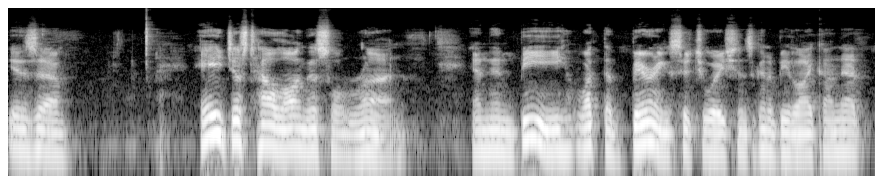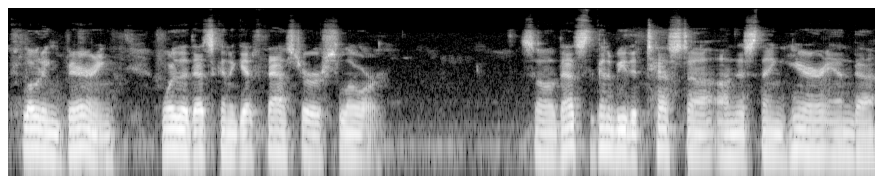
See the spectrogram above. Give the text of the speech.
is uh, A, just how long this will run and then B, what the bearing situation is going to be like on that floating bearing, whether that's going to get faster or slower. So that's going to be the test uh, on this thing here, and uh,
